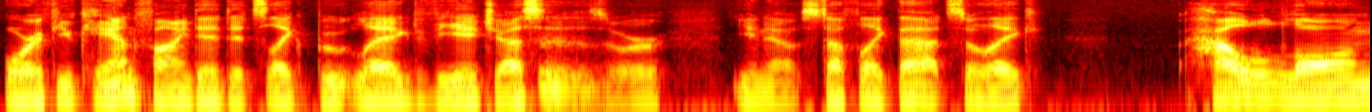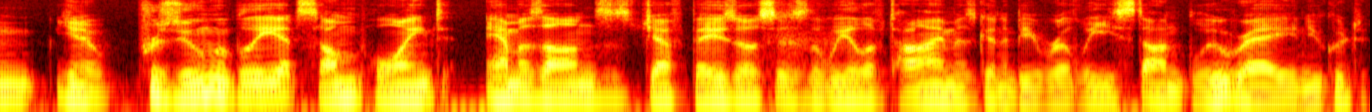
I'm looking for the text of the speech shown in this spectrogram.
Or if you can find it, it's like bootlegged VHSs hmm. or, you know, stuff like that. So like how long, you know, presumably at some point Amazon's Jeff Bezos's The Wheel of Time is going to be released on Blu-ray and you could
